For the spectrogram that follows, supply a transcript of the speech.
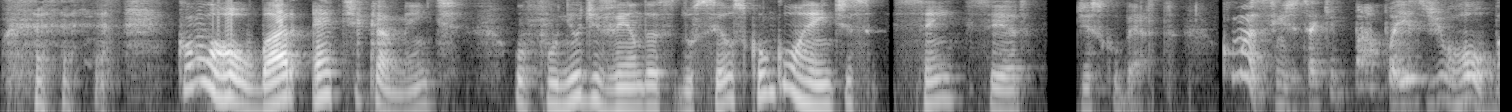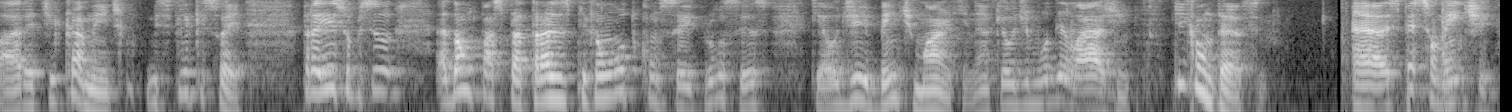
Como roubar eticamente o funil de vendas dos seus concorrentes sem ser descoberto? Como assim, Isso Que papo é esse de roubar eticamente? Me explica isso aí. Para isso, eu preciso é, dar um passo para trás e explicar um outro conceito para vocês, que é o de benchmarking, né? que é o de modelagem. O que acontece? É, especialmente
